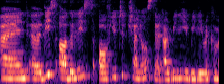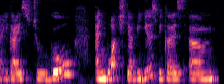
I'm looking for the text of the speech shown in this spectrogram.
and uh, these are the list of youtube channels that i really really recommend you guys to go and watch their videos because um,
